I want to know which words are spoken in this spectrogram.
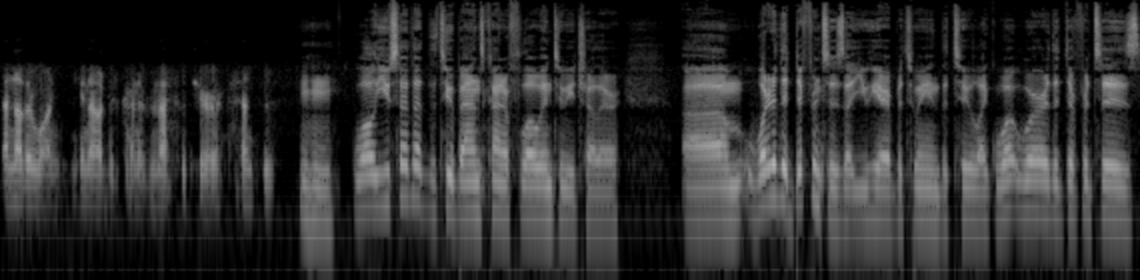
another one. You know, to kind of mess with your senses. hmm Well, you said that the two bands kind of flow into each other. Um, what are the differences that you hear between the two? Like, what were the differences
